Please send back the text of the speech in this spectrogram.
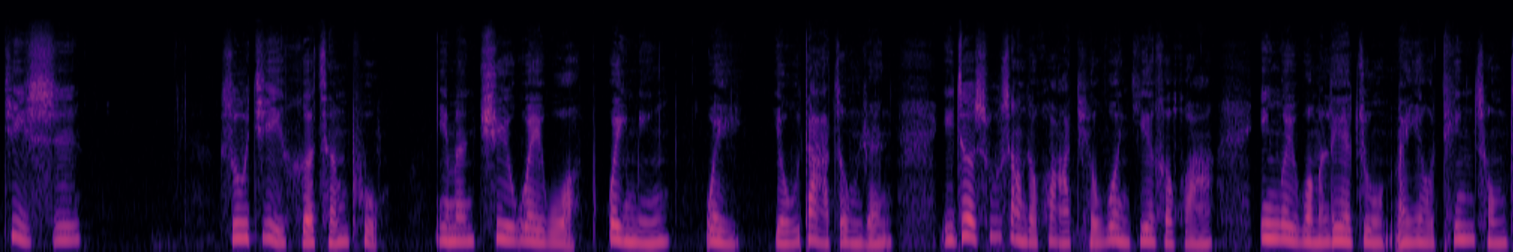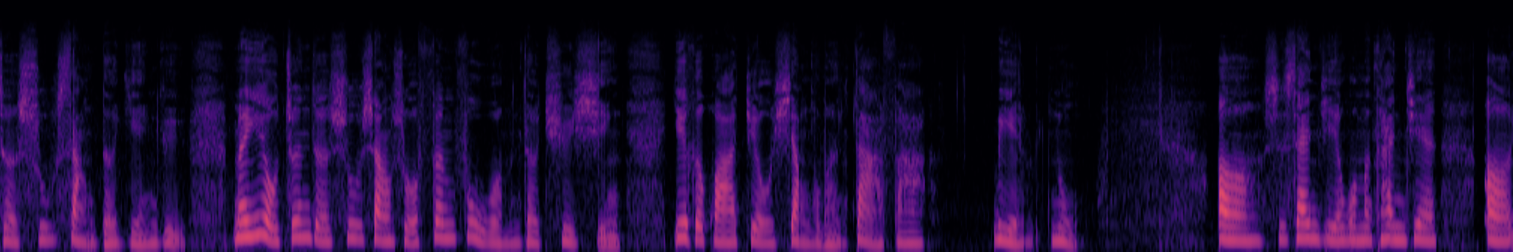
祭司、书记和臣仆：“你们去为我。”为民为犹大众人，以这书上的话求问耶和华，因为我们列祖没有听从这书上的言语，没有遵着书上所吩咐我们的去行，耶和华就向我们大发烈怒。呃，十三节我们看见，呃，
